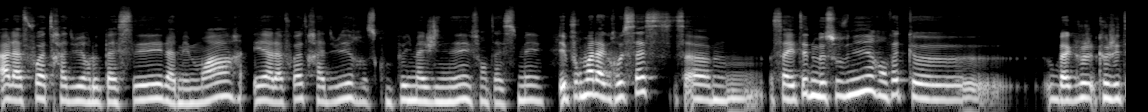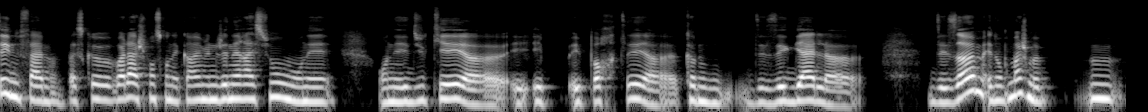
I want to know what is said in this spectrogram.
à la fois traduire le passé, la mémoire, et à la fois traduire ce qu'on peut imaginer et fantasmer. Et pour moi, la grossesse, ça, a été de me souvenir en fait que, bah, que, que j'étais une femme. Parce que voilà, je pense qu'on est quand même une génération où on est, on est éduqué euh, et, et, porté euh, comme des égales euh, des hommes. Et donc moi, je me,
